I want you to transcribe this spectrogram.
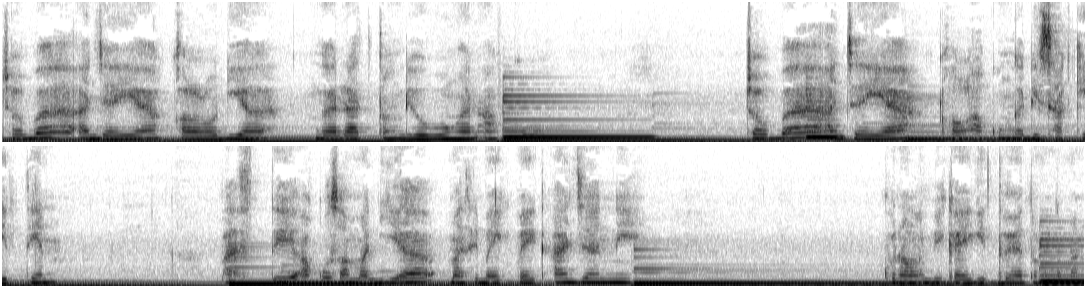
Coba aja ya kalau dia nggak datang di hubungan aku Coba aja ya kalau aku nggak disakitin. Pasti aku sama dia masih baik-baik aja nih. Kurang lebih kayak gitu ya teman-teman.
